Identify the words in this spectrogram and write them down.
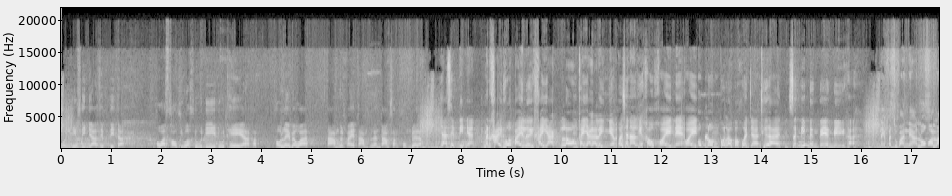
คนที่ติดยาเสพติดอะเพราะว่าเขาคิดว่าดูดีดูเท่อะครับเขาเลยแบบว่า ตามกันไปตามเพื่อนตามสังคมด้วยแหละยาเสพติดเนี่ยมันขายทั่วไปเลยใครอยากลองใครอยากอะไรอย่างเงี้ยเพราะฉะนั้นที่เขาคอยแนะคอยอบรม พวกเราก็ควรจะเชื่อสักนิดหนึ่งก็ยังดีค่ะในปัจจุบันเนี่ยโลกออนไล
